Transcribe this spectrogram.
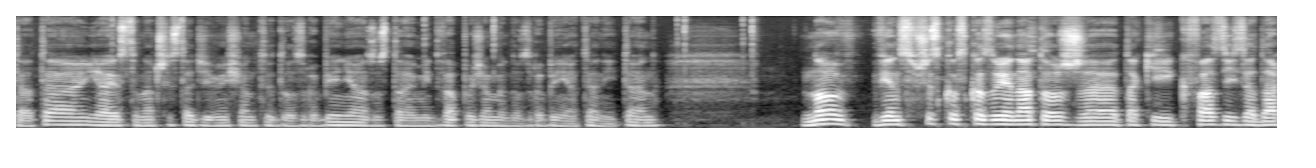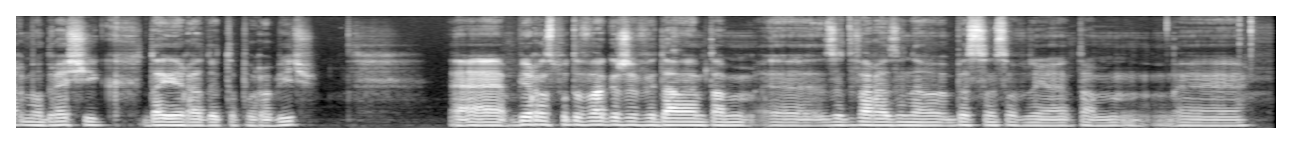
te, te. Ja jestem na 390 do zrobienia. Zostały mi dwa poziomy do zrobienia, ten i ten. No, więc wszystko wskazuje na to, że taki quasi za darmo dresik daje radę to porobić. E, biorąc pod uwagę, że wydałem tam e, ze dwa razy na bezsensownie tam e, E,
